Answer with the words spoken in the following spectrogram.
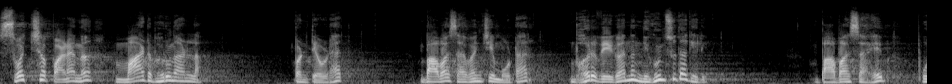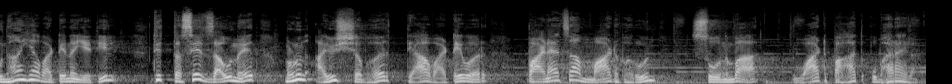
स्वच्छ पाण्यानं माठ भरून आणला. पण तेवढ्यात बाबासाहेबांची मोटार भर वेगानं निघून सुद्धा गेली. बाबासाहेब पुन्हा या वाटेनं येतील ते तसे जाऊ नयेत म्हणून आयुष्यभर त्या वाटेवर पाण्याचा माठ भरून सोनबा वाट पाहत उभा राहिला.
